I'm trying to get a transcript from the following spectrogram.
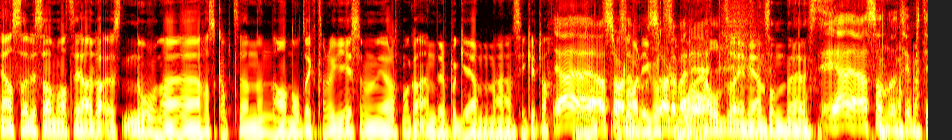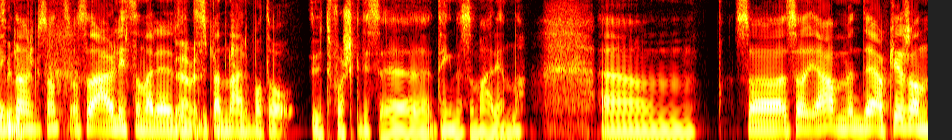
Ja, så liksom at de har, Noen eh, har skapt en nanoteknologi som gjør at man kan endre på genene, sikkert. da Ja, ja, ja, så har så har de gått så bare- wild inn i en sånn eh, ja, ja, sånne type ting. da, ikke sant? Og så er jo litt sånn der, er litt spennende er på en måte å utforske disse tingene som er igjen. da. Um, så, så ja, men det er jo ikke sånn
